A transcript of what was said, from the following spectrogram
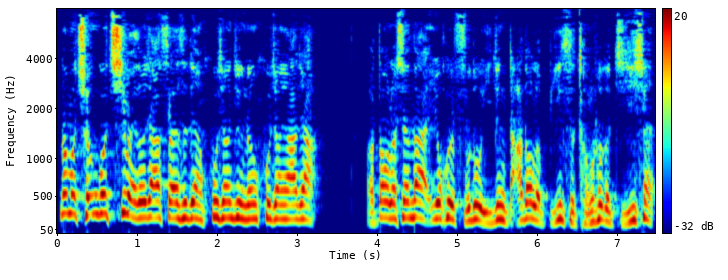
那么全国七百多家 4S 店互相竞争、互相压价，啊，到了现在优惠幅度已经达到了彼此承受的极限，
